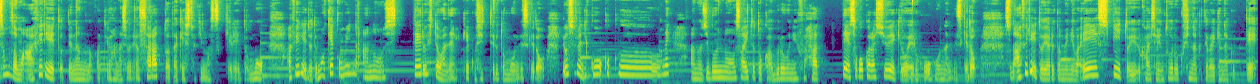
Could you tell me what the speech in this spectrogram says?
そもそもアフィリエイトって何なのかっていう話をね、さらっとだけしときますけれども、アフィリエイトってもう結構みんな、あの、知ってる人はね、結構知ってると思うんですけど、要するに広告をね、あの自分のサイトとかブログに貼って、ってそこから収益を得る方法なんですけどそのアフィリエイトをやるためには ASP という会社に登録しなくてはいけなくって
